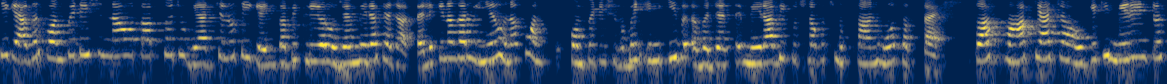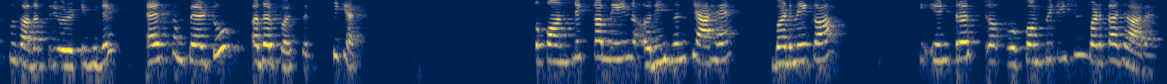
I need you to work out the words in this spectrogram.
ठीक है, अगर कंपटीशन ना हो तो आप सोचोगे यार चलो ठीक है, इनका भी क्लियर हो जाए, मेरा क्या जाता है? लेकिन अगर ये हो ना कंपटीशन हो, भाई इनकी वजह से मेरा भी कुछ ना कुछ नुकसान हो सकता है तो आप वहाँ क्या चाहोगे कि मेरे इंटरेस्ट को ज़्यादा प्रियोरिटी मिले as compare to other person ठीक है? तो कॉन्फ्लिक्ट का मेन रीजन क्या है? बढ़ने का कि इंटरेस्ट कंपटीशन बढ़ता जा रहा है।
